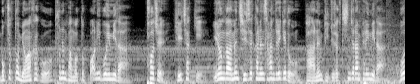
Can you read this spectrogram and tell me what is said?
목적도 명확하고 푸는 방법도 뻔히 보입니다. 퍼즐, 길찾기 이런 거 하면 질색하는 사람들에게도 반은 비교적 친절한 편입니다. 뭐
